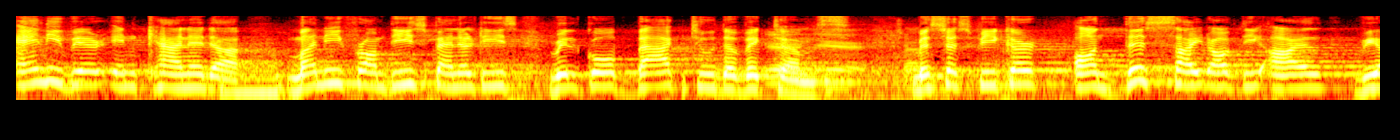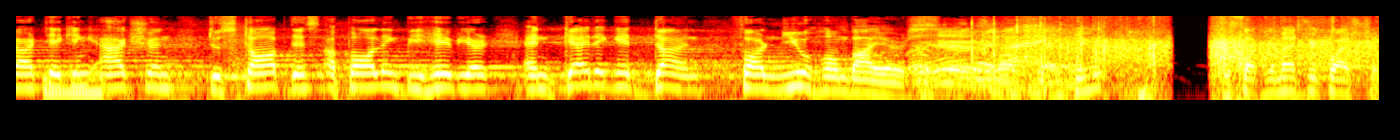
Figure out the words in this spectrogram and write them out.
anywhere in Canada, money from these penalties will go back to the victims. Mr. Speaker, on this side of the aisle, we are taking action to stop this appalling behavior and getting it done for new home buyers. Thank you. The supplementary question.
